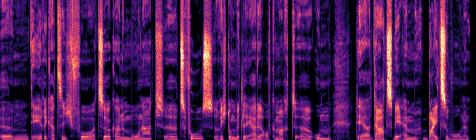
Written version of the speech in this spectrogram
Ähm, der Erik hat sich vor circa einem Monat äh, zu Fuß Richtung Mittelerde aufgemacht, äh, um der Darts-WM beizuwohnen.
